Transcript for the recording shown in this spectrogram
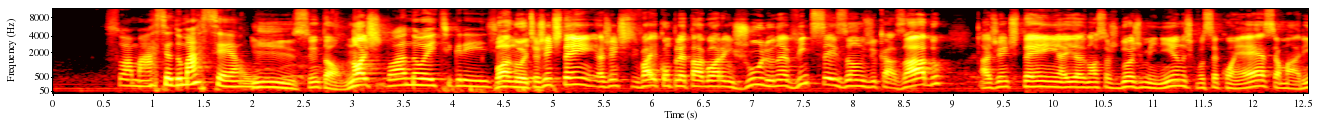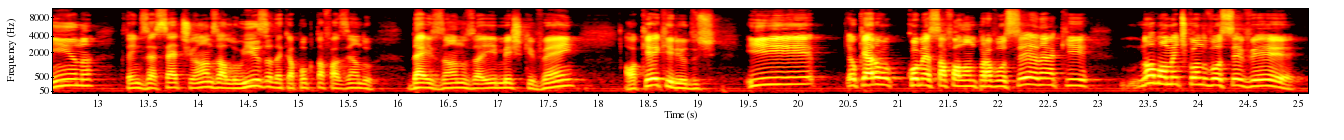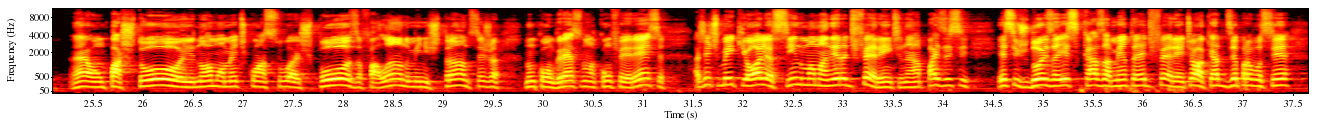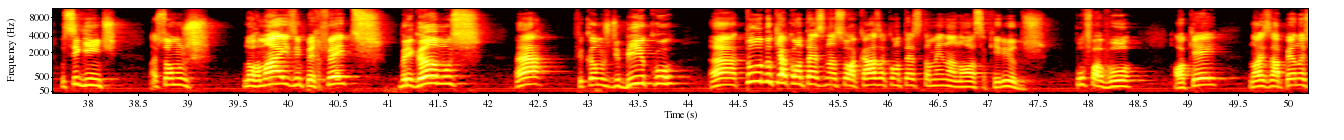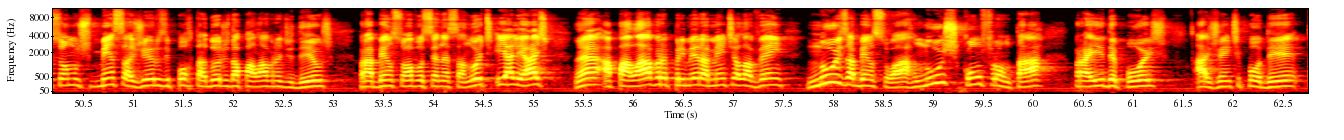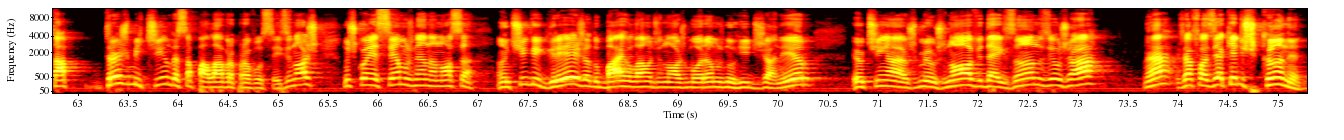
Sou a Márcia do Marcelo. Isso, então. Nós. Boa noite, igreja. Boa noite. A gente tem, a gente vai completar agora em julho, né, 26 anos de casado. A gente tem aí as nossas duas meninas que você conhece, a Marina, que tem 17 anos, a Luísa, daqui a pouco está fazendo 10 anos aí mês que vem. OK, queridos? E eu quero começar falando para você, né, que normalmente quando você vê né, um pastor e normalmente com a sua esposa falando, ministrando, seja num congresso, numa conferência, a gente meio que olha assim de uma maneira diferente, né? Rapaz, esse, esses dois aí, esse casamento aí é diferente. Ó, quero dizer para você o seguinte: nós somos normais, imperfeitos, brigamos, né? ficamos de bico. Né? Tudo que acontece na sua casa acontece também na nossa, queridos. Por favor, ok? Nós apenas somos mensageiros e portadores da palavra de Deus para abençoar você nessa noite. E, aliás, né, a palavra, primeiramente, ela vem nos abençoar, nos confrontar, para aí depois a gente poder estar tá transmitindo essa palavra para vocês. E nós nos conhecemos né, na nossa antiga igreja do bairro lá onde nós moramos, no Rio de Janeiro. Eu tinha os meus 9, 10 anos, eu já, né, já fazia aquele scanner.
